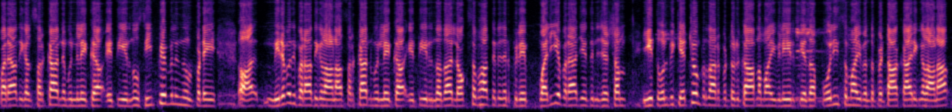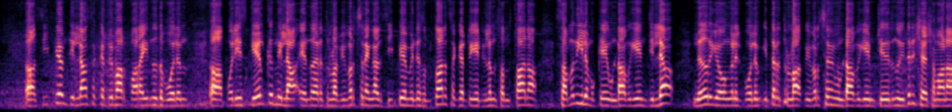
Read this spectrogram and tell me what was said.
പരാതികൾ സർക്കാരിന്റെ മുന്നിലേക്ക് എത്തിയിരുന്നു. സി പി എമ്മിൽ നിന്നുൾപ്പെടെ നിരവധി പരാതികളാണ് സർക്കാരിന് മുന്നിലേക്ക് എത്തിയിരുന്നത്. ലോക്സഭാ തെരഞ്ഞെടുപ്പിലെ വലിയ പരാജയത്തിന് ശേഷം ഈ തോൽവിക്ക് ഏറ്റവും പ്രധാനപ്പെട്ട ഒരു കാരണമായി വിലയിരുത്തിയത് പോലീസുമായി ബന്ധപ്പെട്ട കാര്യങ്ങളാണ്. സി പി എം ജില്ലാ സെക്രട്ടറിമാർ പറയുന്നത് പോലും പോലീസ് കേൾക്കുന്നില്ല എന്ന തരത്തിലുള്ള വിമർശനങ്ങൾ സി പി എമ്മിന്റെ സംസ്ഥാന സെക്രട്ടേറിയറ്റിലും സംസ്ഥാന സമിതിയിലുമൊക്കെ ഉണ്ടാവുകയും ജില്ലാ നേതൃയോഗങ്ങളിൽ പോലും ഇത്തരത്തിലുള്ള വിമർശനങ്ങൾ ഉണ്ടാവുകയും ചെയ്തിരുന്നു. ഇതിനുശേഷമാണ്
